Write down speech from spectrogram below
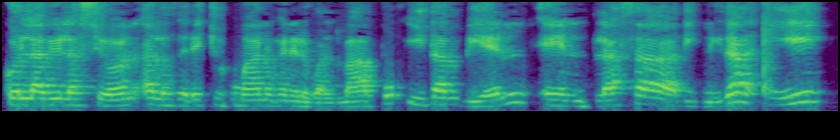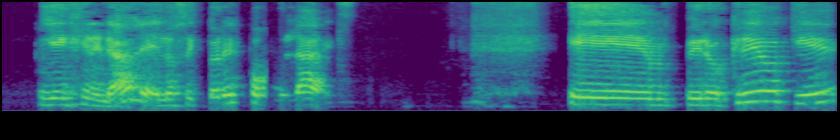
con la violación a los derechos humanos en el Gualmapu y también en Plaza Dignidad y, en general en los sectores populares. Eh, pero creo que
